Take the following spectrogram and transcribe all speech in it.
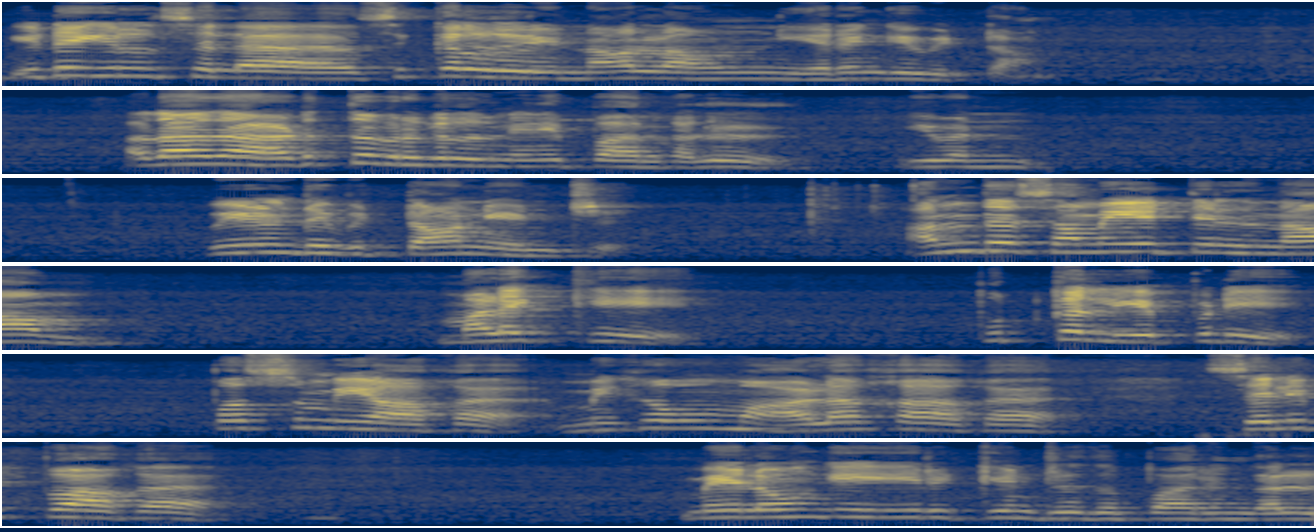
இடையில் சில சிக்கல்களினால் அவன் இறங்கிவிட்டான். அதாவது அடுத்தவர்கள் நினைப்பார்கள் இவன் வீழ்ந்து விட்டான் என்று. அந்த சமயத்தில் நாம் மலைக்கு புட்கள் எப்படி பசுமையாக மிகவும் அழகாக செழிப்பாக மேலோங்கி இருக்கின்றது பாருங்கள்.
